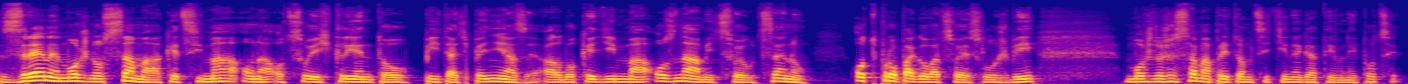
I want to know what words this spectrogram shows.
Zrejme možno sama, keď si má ona od svojich klientov pýtať peniaze, alebo keď im má oznámiť svoju cenu, odpropagovať svoje služby, možno, že sama pri tom cíti negatívny pocit.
